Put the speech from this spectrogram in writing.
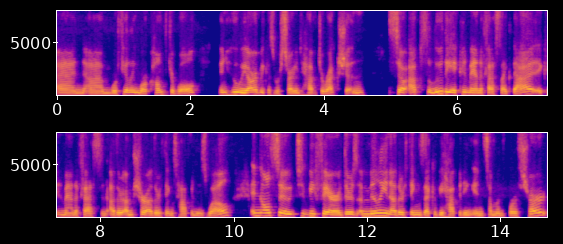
and um, we're feeling more comfortable in who we are because we're starting to have direction so absolutely it can manifest like that it can manifest in other i'm sure other things happen as well. And also to be fair there's a million other things that could be happening in someone's birth chart.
